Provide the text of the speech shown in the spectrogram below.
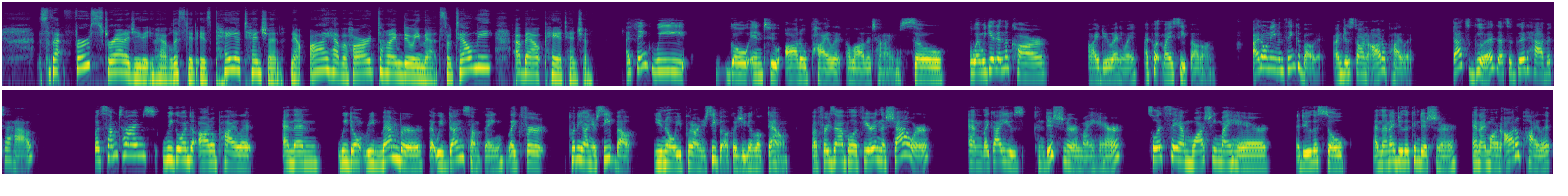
So that first strategy that you have listed is pay attention. Now I have a hard time doing that. So tell me about pay attention. I think we go into autopilot a lot of the time. So when we get in the car, I do anyway, I put my seatbelt on. I don't even think about it. I'm just on autopilot. That's good. That's a good habit to have. But sometimes we go into autopilot and then we don't remember that we've done something. Like for putting on your seatbelt, you know you put on your seatbelt because you can look down. But for example, if you're in the shower and like I use conditioner in my hair, so let's say I'm washing my hair, I do the soap, and then I do the conditioner, and I'm on autopilot,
